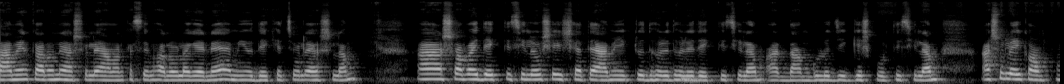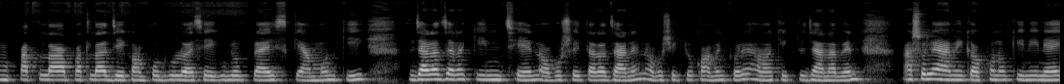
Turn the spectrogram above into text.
দামের কারণে আসলে আমার কাছে ভালো লাগে না, আমিও দেখে চলে আসলাম। আর সবাই দেখতেছিল সেই সাথে আমি একটু ধরে ধরে দেখতেছিলাম আর দামগুলো জিজ্ঞেস করতেছিলাম, আসলে এই কম, পাতলা পাতলা যে কম্পোর্টগুলো আছে এগুলোর প্রাইস কেমন কি? যারা যারা কিনছেন অবশ্যই তারা জানেন, অবশ্যই একটু কমেন্ট করে আমাকে একটু জানাবেন। আসলে আমি কখনো কিনি নেই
